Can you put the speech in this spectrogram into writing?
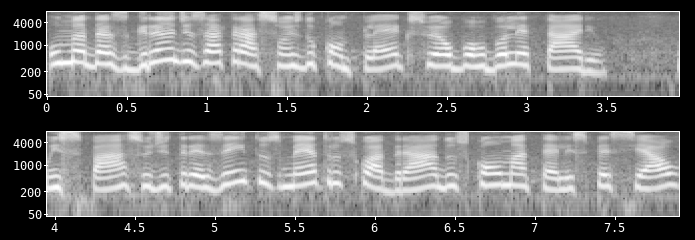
Uma das grandes atrações do complexo é o borboletário, um espaço de 300 metros quadrados com uma tela especial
